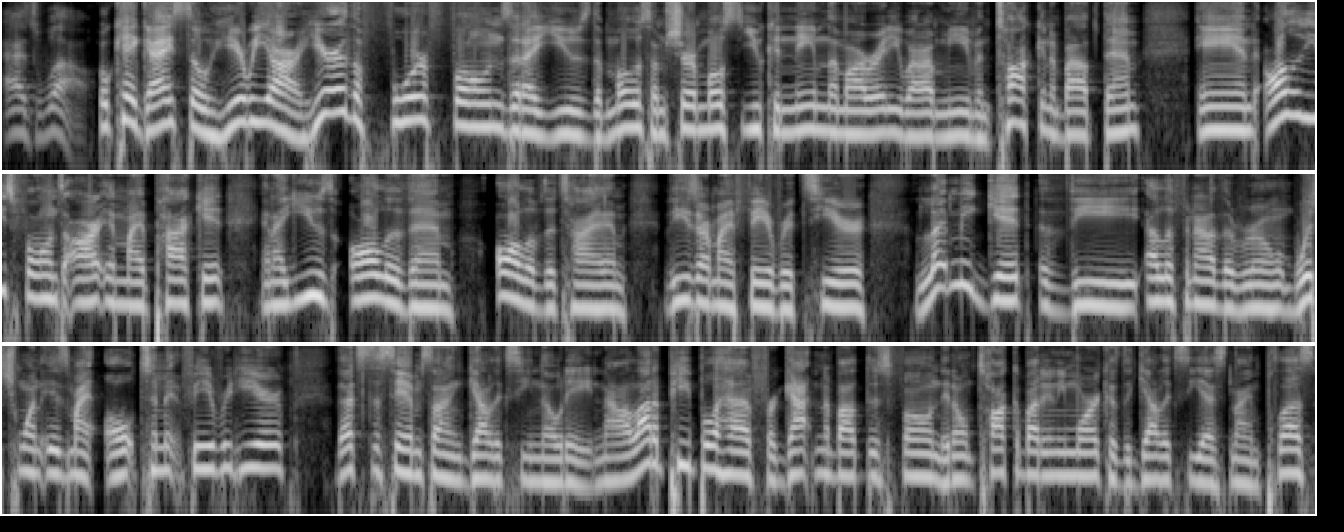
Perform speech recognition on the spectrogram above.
as well. Okay, guys, so here we are. Here are the four phones that I use the most. I'm sure most of you can name them already without me even talking about them. And all of these phones are in my pocket, and I use all of them all of the time. These are my favorites here. Let me get the elephant out of the room. Which one is my ultimate favorite here? That's the Samsung Galaxy Note 8. Now, a lot of people have forgotten about this phone. They don't talk about it anymore because the Galaxy S9 Plus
